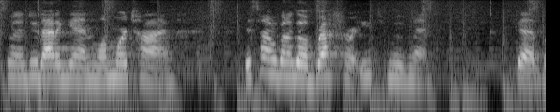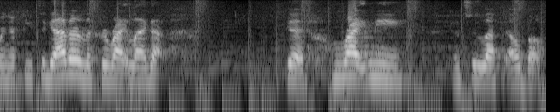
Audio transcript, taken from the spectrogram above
We're gonna do that again one more time. This time we're gonna go breath for each movement. Good, bring your feet together, lift your right leg up. Good, right knee into left elbow.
